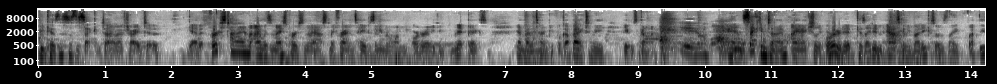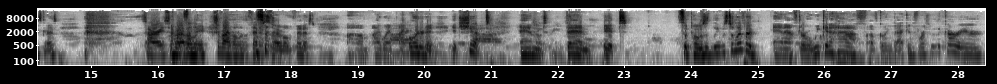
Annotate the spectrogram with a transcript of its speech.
because this is the second time I've tried to get it. First time, I was a nice person and asked my friends, "Hey, does anyone want to order anything from Knit Picks?" And by the time people got back to me, it was gone. Ew. And second time, I actually ordered it because I didn't ask anybody because I was like, "Fuck these guys." Sorry, survival. Survival of the fittest. Survival of the fittest. Um, I went, I ordered it, it shipped, and then it supposedly was delivered. And after a week and a half of going back and forth with the courier,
